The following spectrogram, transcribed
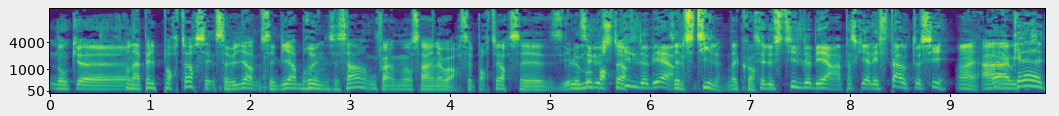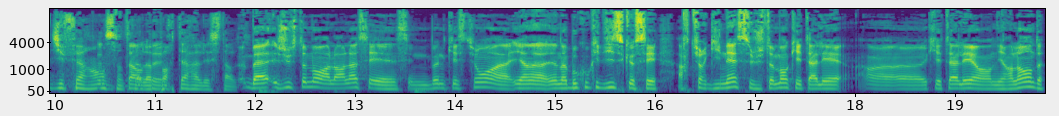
donc euh, Ce qu'on appelle porteur, c'est, ça veut dire, c'est bière brune, c'est ça? Ou, Enfin, non, ça n'a rien à voir. C'est porteur, c'est, c'est- le mot c'est le style de bière. C'est le style, d'accord. C'est le style de bière parce qu'il y a les stouts aussi. Ouais. Ouais, Ah, oui. quelle est la différence entre et- porter et les stouts? Bah justement, alors là c'est c'est une bonne question. Euh, Il y, en a, il y en a beaucoup qui disent que c'est Arthur Guinness justement qui est allé euh, qui est allé en Irlande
